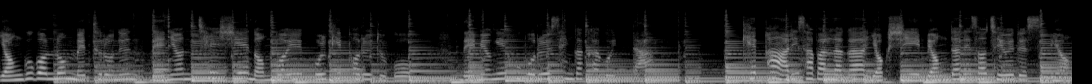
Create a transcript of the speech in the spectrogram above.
영국 언론 메트로는 내년 첼시의 넘버 1 골키퍼를 두고 4명의 후보를 생각하고 있다. 케파 아리사발라가 역시 명단에서 제외됐으며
